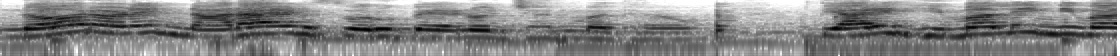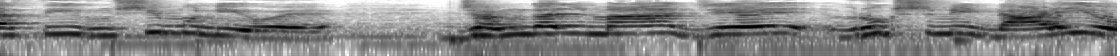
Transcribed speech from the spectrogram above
નર અને નારાયણ સ્વરૂપે એનો જન્મ થયો. ત્યારે હિમાલય નિવાસી ઋષિમુનિઓએ જંગલમાં જે વૃક્ષની ડાળીઓ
